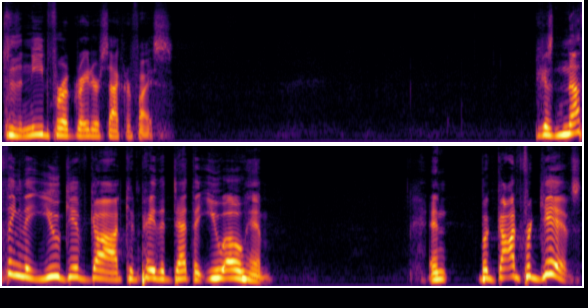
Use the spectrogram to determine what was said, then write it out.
to the need for a greater sacrifice. Because nothing that you give God can pay the debt that you owe him. And but God forgives.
